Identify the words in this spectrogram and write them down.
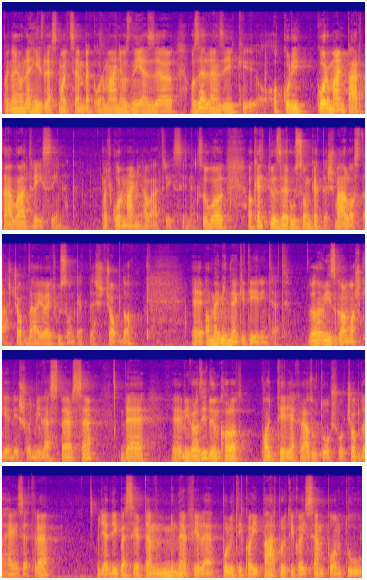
Vagy nagyon nehéz lesz majd szembe kormányozni ezzel az ellenzék akkori kormánypártá vált részének. Vagy kormányá vált részének. Szóval a 2022-es választás csapdája egy 22-es csapda, amely mindenkit érinthet. Ez nagyon izgalmas kérdés, hogy mi lesz persze, de mivel az időnk alatt hagyd térjek rá az utolsó csapda helyzetre, hogy eddig beszéltem mindenféle politikai, pártpolitikai szempontú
